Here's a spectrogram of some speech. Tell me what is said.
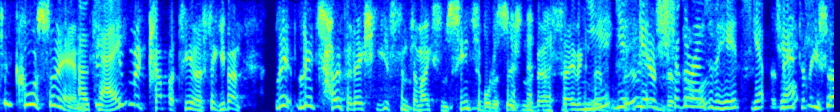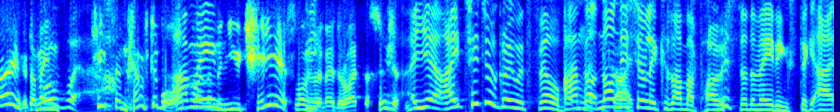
Taxi. Of course I am. Okay. Give them a cup of tea and a sticky bun. Let, let's hope it actually gets them to make some sensible decisions about saving Yeah, the yeah, get sugar into dollars the heads. Yep, Jack. to be saved. I mean, Well, keep them comfortable. I I'd buy them a mean- new chair as long as they've made the right decision. Uh, Yeah, I tend to agree with Phil, but I'm not, not guys. necessarily because I'm opposed to them eating sticky, uh,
